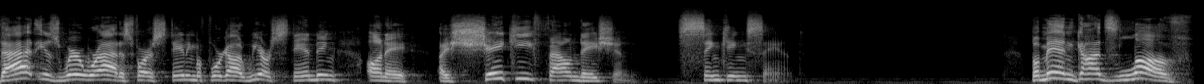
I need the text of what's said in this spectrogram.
that is where we're at as far as standing before God, we are standing on a, a shaky foundation, sinking sand. But man, God's love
